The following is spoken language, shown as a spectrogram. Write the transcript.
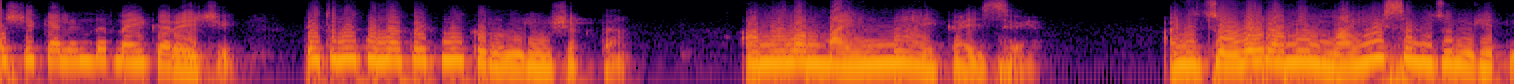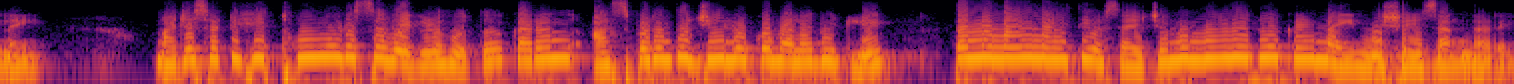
तशी कॅलेंडर नाही करायची. ते तुम्ही कुणाकडनं करून घेऊ शकता? आम्हाला माईंना ऐकायचंय. आणि जोवर आम्ही माई समजून घेत नाही माझ्यासाठी हे थोडंसं वेगळं होतं. कारण आजपर्यंत जी लोक मला भेटली त्यांना माई माहिती असायची. मग मी वेगळं काही माईंविषयी सांगणार आहे.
